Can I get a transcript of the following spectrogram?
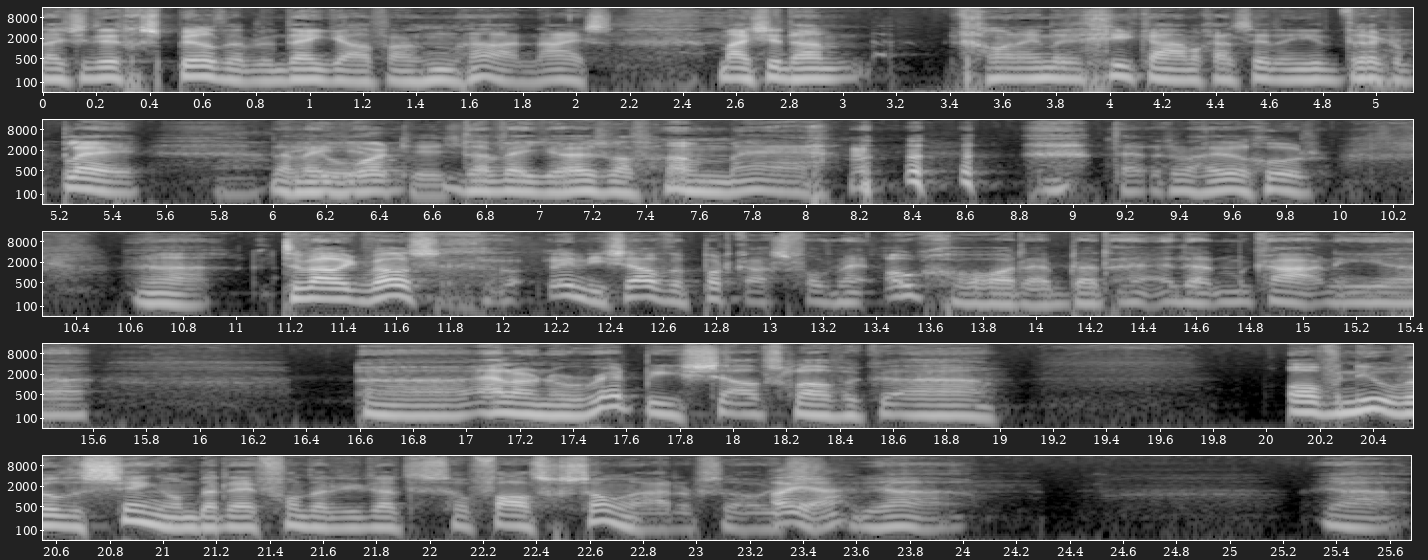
als je dit gespeeld hebt, dan denk je al van, ah, nice. Maar als je dan gewoon in de regiekamer gaat zitten en je drukt op play, dan, weet je, dan weet je heus wel van, man, dat is wel heel goed. Ja. Terwijl ik wel eens in diezelfde podcast volgens mij ook gehoord heb dat, dat McCartney, eh eh, Eleanor Rigby zelfs geloof ik, eh, overnieuw wilde zingen, omdat hij vond dat hij dat zo vals gezongen had of zo. Oh ja? Ja. Ja.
